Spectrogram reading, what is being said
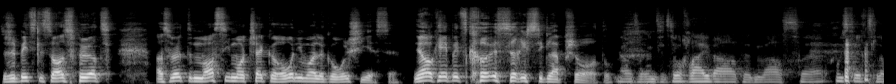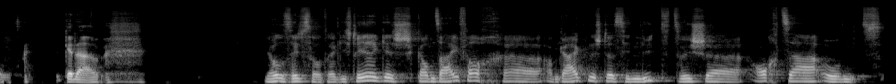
Das ist ein bisschen so, als würde, als würde Massimo Ceccaroni mal ein Goal schießen. Ja, okay, ein bisschen grösser ist sie, glaube ich, schon, oder? Also, wenn sie so klein werden, wäre es äh, aussichtslos. genau. Ja, das ist so. Die Registrierung ist ganz einfach. Äh, am geeignetsten sind Leute zwischen 18 und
